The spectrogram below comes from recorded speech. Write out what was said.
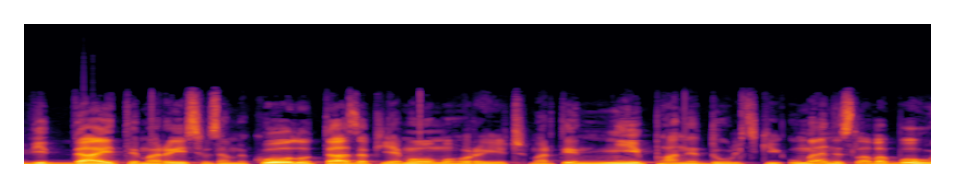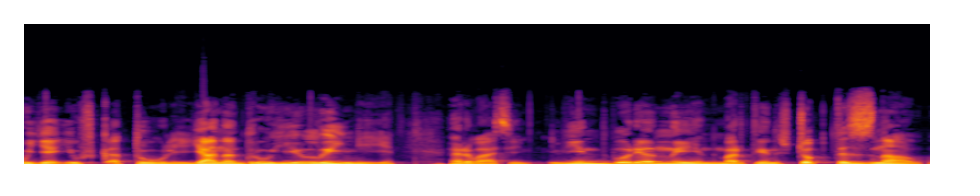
віддайте Марисю за Миколу та зап'ємо могорич. Мартин, ні, пане Дульський, у мене, слава Богу, є і в шкатулі. Я на другій линії. Гервасій, він дворянин, Мартин, щоб ти знав.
